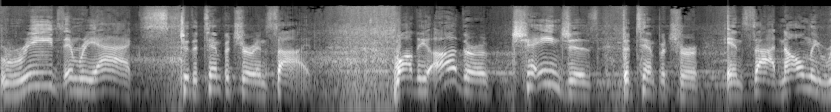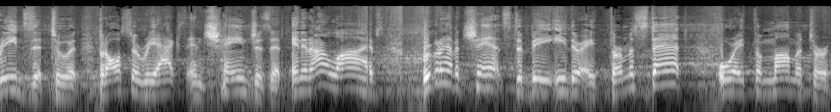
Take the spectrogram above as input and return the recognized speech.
reads and reacts to the temperature inside, while the other changes the temperature inside. Not only reads it to it, but also reacts and changes it. And in our lives, we're going to have a chance to be either a thermostat or a thermometer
